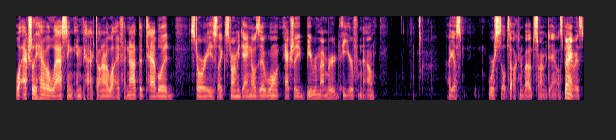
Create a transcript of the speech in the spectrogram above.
will actually have a lasting impact on our life and not the tabloid stories like Stormy Daniels that won't actually be remembered a year from now. I guess we're still talking about Stormy Daniels. But, anyways,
